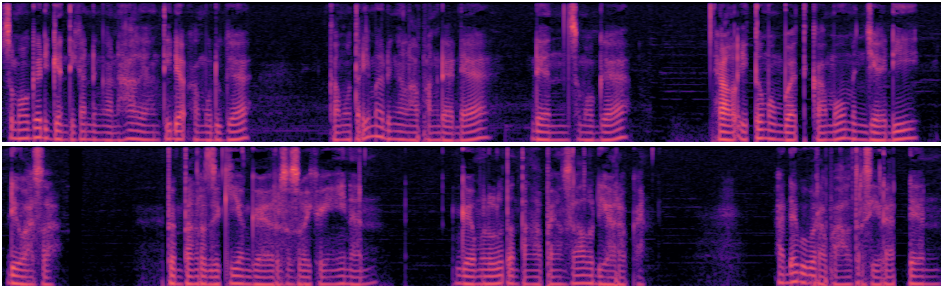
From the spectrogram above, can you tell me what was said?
Semoga digantikan dengan hal yang tidak kamu duga, kamu terima dengan lapang dada, dan semoga hal itu membuat kamu menjadi dewasa tentang rezeki yang gak harus sesuai keinginan, gak melulu tentang apa yang selalu diharapkan. Ada beberapa hal tersirat dan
